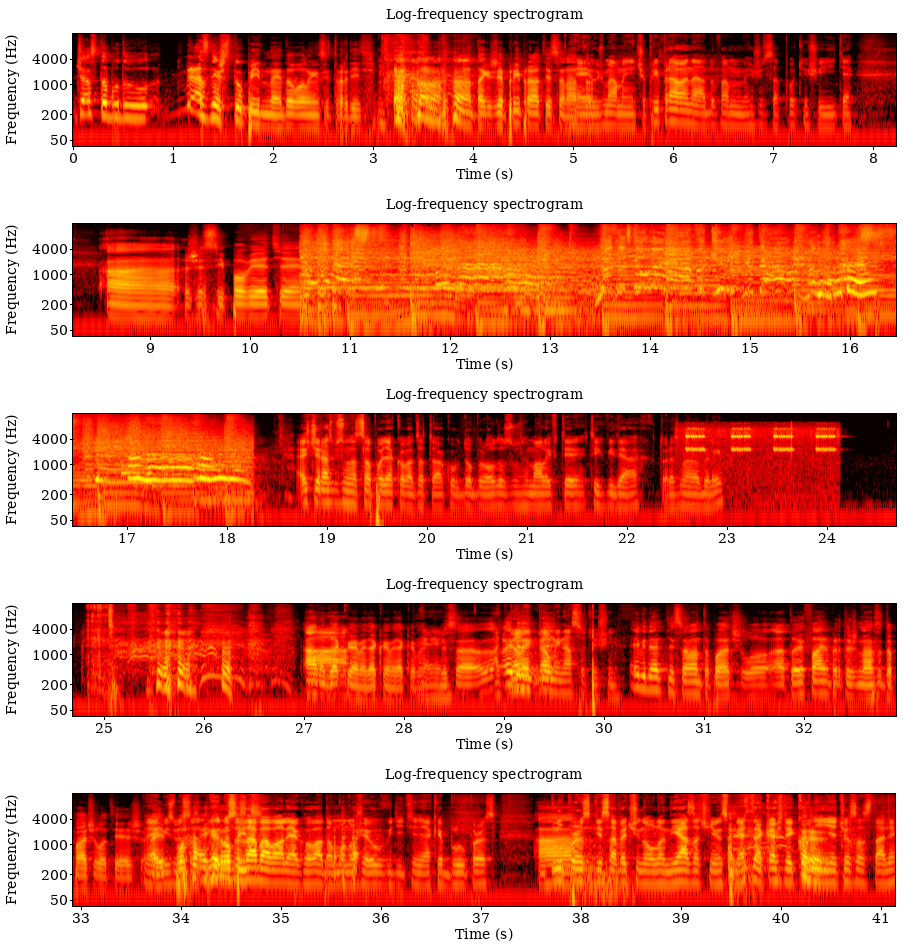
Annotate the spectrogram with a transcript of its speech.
často budú viac než stupidné, dovolím si tvrdiť. Takže pripravte sa na hej, to. už máme niečo pripravené a dúfame, že sa potešíte. A že si poviete... Ešte raz by som sa chcel poďakovať za to, akú dobrú odozvu sme mali v tie, tých videách, ktoré sme robili. Áno, A- ďakujeme, ďakujeme, ďakujeme. Hej. Že sa, A veľmi, veľmi nás to teší. evidentne sa vám to páčilo a to je fajn, pretože nám sa to páčilo tiež. Hej, my sme, sa, aj my sme sa robiť- zabávali ako hovado, možno, že uvidíte nejaké bloopers. A- Bloopers, kde sa väčšinou len ja začnem smiať na každej konine, čo sa stane.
